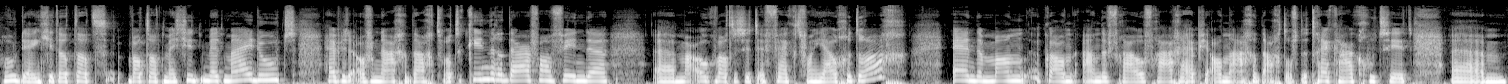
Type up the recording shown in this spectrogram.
hoe denk je dat dat, wat dat met, je, met mij doet? Heb je erover nagedacht wat de kinderen daarvan vinden? Uh, maar ook wat is het effect van jouw gedrag? En de man kan aan de vrouw vragen: heb je al nagedacht of de trekhaak goed zit? Um,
